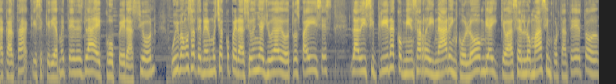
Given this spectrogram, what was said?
La carta que se quería meter es la de cooperación. Uy, vamos a tener mucha cooperación y ayuda de otros países. La disciplina comienza a reinar en Colombia y que va a ser lo más importante de todo.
